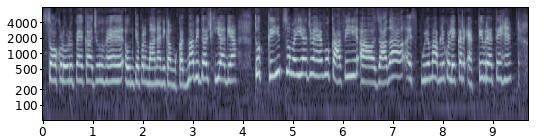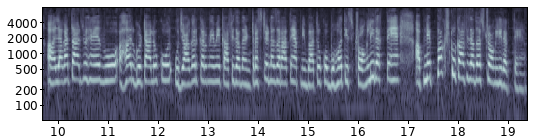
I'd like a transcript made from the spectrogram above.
सौ करोड़ रुपए का जो है, उनके ऊपर मानहानि का मुकदमा भी दर्ज किया गया। तो कीत सोमैया जो है, वो काफ़ी ज़्यादा इस पूरे मामले को लेकर एक्टिव रहते हैं। लगातार जो है वो हर घोटालों को उजागर करने में काफ़ी ज़्यादा इंटरेस्टेड नज़र आते हैं, अपनी बातों को बहुत ही स्ट्रांगली रखते हैं, अपने पक्ष को काफ़ी ज़्यादा स्ट्रांगली रखते हैं।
